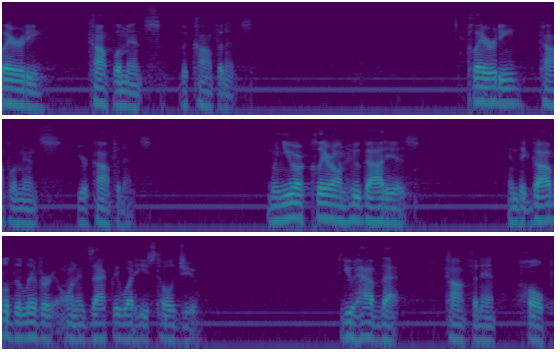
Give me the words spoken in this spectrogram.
clarity complements the confidence. Clarity complements your confidence. When you are clear on who God is and that God will deliver on exactly what He's told you, you have that confident hope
